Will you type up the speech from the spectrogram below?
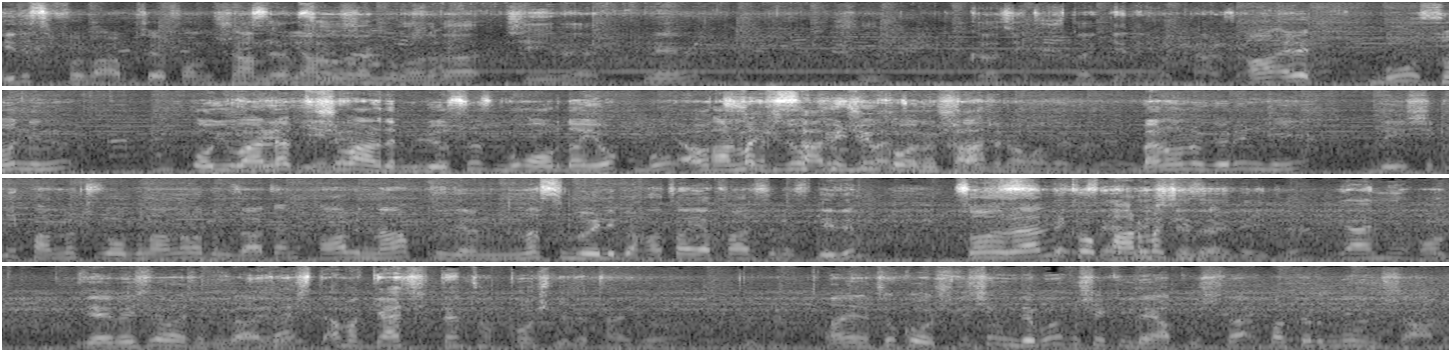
7.0 var bu telefonda şu an olarak yanlışım bu yoksa. arada şeyi de Ne? şu klasik tuşlar gene yok her zaman. Aa evet bu Sony'nin o yuvarlak Yeni- tuşu yeni. vardır biliyorsunuz. Bu orada yok. Bu Ya, parmak izi okuyucuyu koymuşlar. Ben onu görünce değişikliği parmak izi olduğunu anlamadım zaten. Abi ne yaptı dedim. Nasıl böyle bir hata yaparsınız dedim. Sonra öğrendik o Z5'te parmak izi. öyleydi. Yani o Z5'te başladı zaten. Z5'te ama gerçekten çok hoş bir detaydı o. ürün. Aynen çok hoştu. Şimdi de bunu bu şekilde yapmışlar. Bakalım neymiş abi.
